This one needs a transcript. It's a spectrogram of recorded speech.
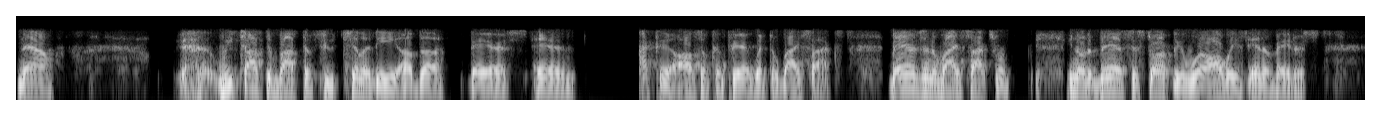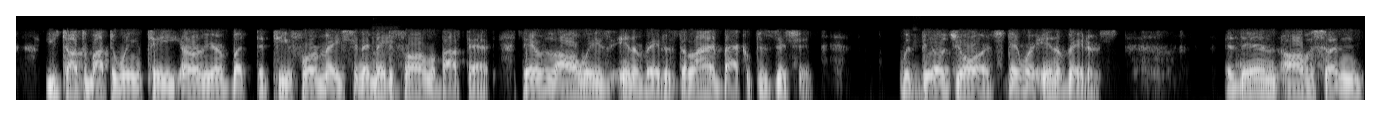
Now, we talked about the futility of the Bears, and I could also compare it with the White Sox. Bears and the White Sox were, you know, the Bears historically were always innovators. You talked about the wing T earlier, but the T formation, they made a song about that. There was always innovators. The linebacker position with mm-hmm. Bill George, they were innovators. And then all of a sudden,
